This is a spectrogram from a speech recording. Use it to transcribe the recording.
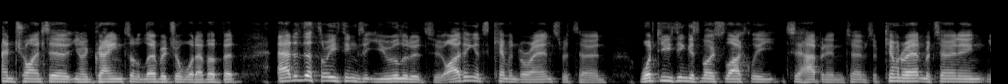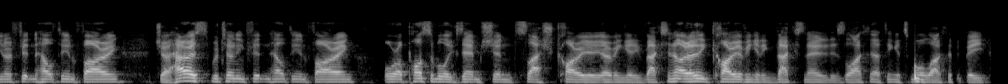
and trying to you know gain sort of leverage or whatever. But out of the three things that you alluded to, I think it's Kevin Durant's return. What do you think is most likely to happen in terms of Kevin Durant returning, you know, fit and healthy and firing, Joe Harris returning fit and healthy and firing, or a possible exemption slash Kyrie Irving getting vaccinated. I don't think Kyrie Irving getting vaccinated is likely. I think it's more likely to be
